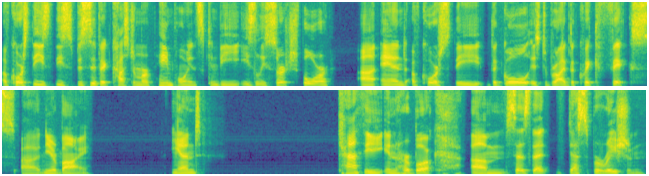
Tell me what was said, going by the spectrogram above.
of course, these these specific customer pain points can be easily searched for, uh, and of course, the the goal is to provide the quick fix uh, nearby. And Cathy, in her book, um, says that desperation,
